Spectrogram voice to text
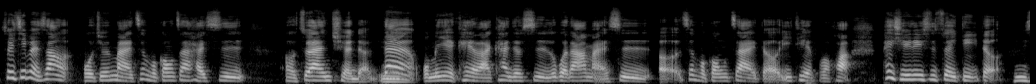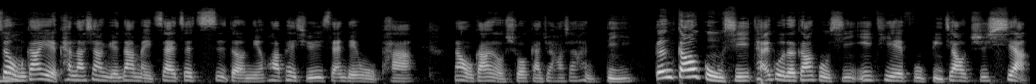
所以基本上，我觉得买政府公债还是呃最安全的。但我们也可以来看，就是如果大家买的是呃政府公债的 ETF 的话，配息率是最低的。所以我们刚刚也看到，像元大美债这次的年化配息率三点五趴，那我刚刚有说，感觉好像很低，跟高股息台股的高股息 ETF 比较之下。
